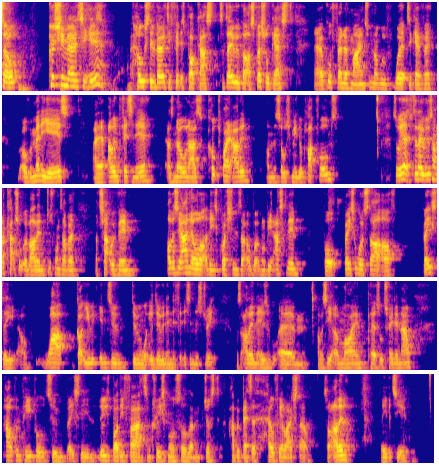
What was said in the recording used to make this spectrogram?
so Christian Verity here, hosting Verity Fitness Podcast. Today we've got a special guest, a good friend of mine, someone that we've worked together over many years, uh, Alan Fitton here, as known as Coach by Alan on the social media platforms. So yeah, today we're just having a catch up with Alan. Just want to have a, a chat with him. Obviously, I know a lot of these questions that I'm going to be asking him, but basically, I want to start off basically of what got you into doing what you're doing in the fitness industry. Because Alan is um, obviously online personal trainer now, helping people to basically lose body fat, increase muscle, and just have a better, healthier lifestyle. So, Alan, leave it to you.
